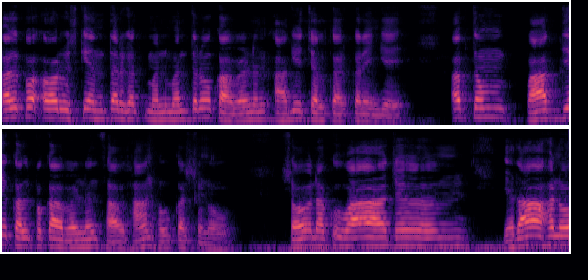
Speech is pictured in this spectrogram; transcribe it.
कल्प और उसके अंतर्गत मनमंत्रों का वर्णन आगे चलकर करेंगे। अब तुम पाद्य कल्प का वर्णन सावधान होकर सुनो। शौनक उवाच यदाहनो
